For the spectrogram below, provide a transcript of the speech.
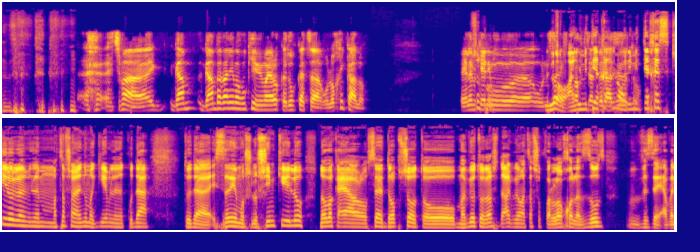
תשמע, גם, גם בראלים ארוכים, אם היה לו כדור קצר, הוא לא חיכה לו. אלא אם כן הוא, הוא ניסה לא, אני מתייחס, לא, אני מתייחס כאילו למצב שהיינו מגיעים לנקודה, אתה יודע, 20 או 30 כאילו, נובק היה עושה דרופ שוט או מביא אותו לרשת רק במצב שהוא כבר לא יכול לזוז וזה, אבל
